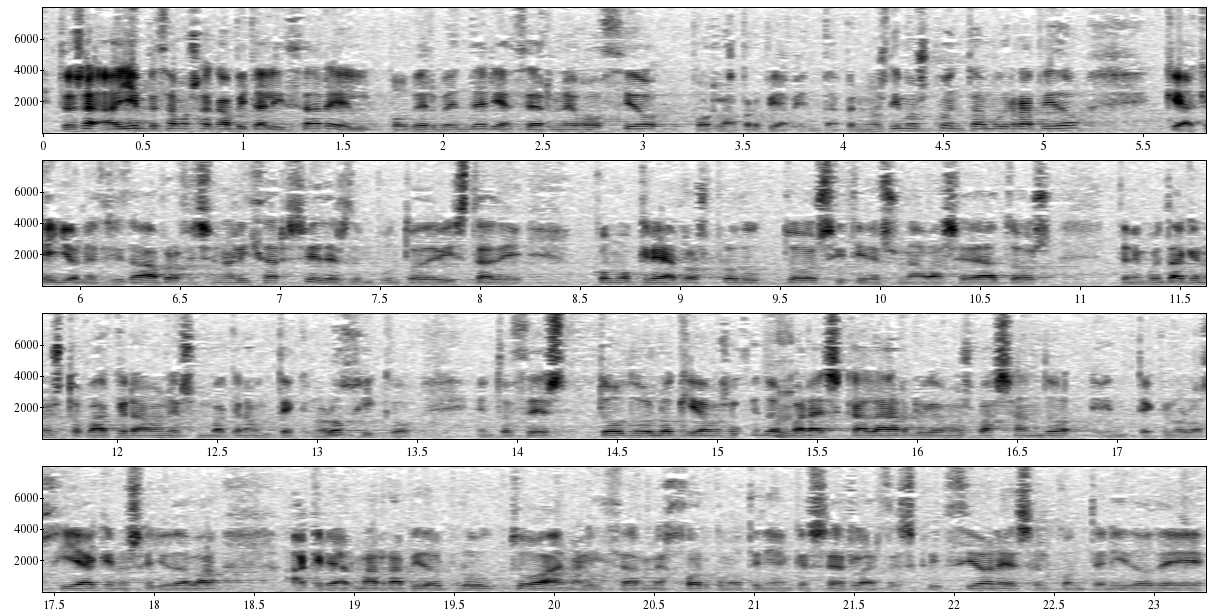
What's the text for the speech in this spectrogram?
Entonces ahí empezamos a capitalizar el poder vender y hacer negocio por la propia venta. Pero nos dimos cuenta muy rápido que aquello necesitaba profesionalizarse desde un punto de vista de cómo crear los productos, si tienes una base de datos, ten en cuenta que nuestro background es un background tecnológico. Entonces todo lo que íbamos haciendo mm. para escalar lo íbamos basando en tecnología que nos ayudaba a crear más rápido el producto, a analizar mejor cómo tenían que ser las descripciones, el contenido de,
